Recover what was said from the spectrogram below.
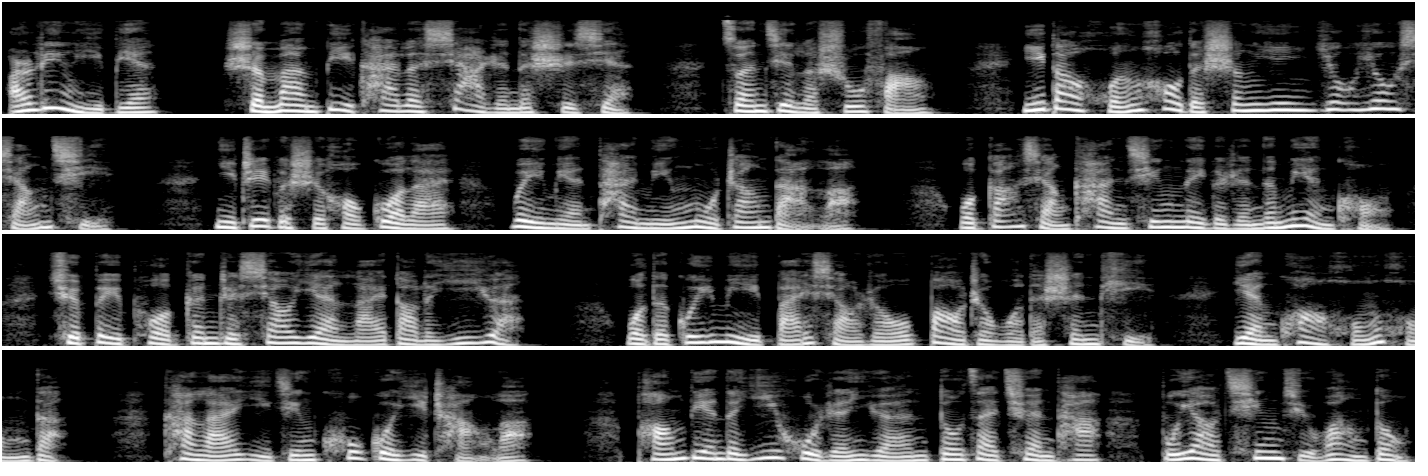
而另一边，沈曼避开了下人的视线，钻进了书房。一道浑厚的声音悠悠响起：“你这个时候过来，未免太明目张胆了。”我刚想看清那个人的面孔，却被迫跟着萧燕来到了医院。我的闺蜜白小柔抱着我的身体，眼眶红红的，看来已经哭过一场了。旁边的医护人员都在劝她不要轻举妄动，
